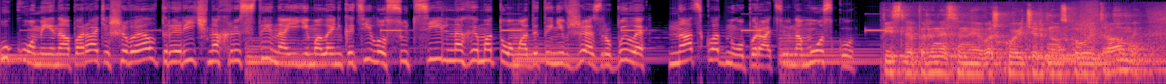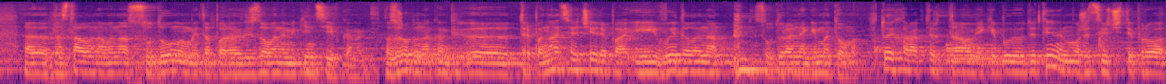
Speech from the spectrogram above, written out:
У комії на апараті ШВЛ трирічна Христина. Її маленьке тіло суцільна гематома. Дитині вже зробили надскладну операцію на мозку. Після перенесеної важкої черепно-мозкової травми е, доставлена вона з судомими та паралізованими кінцівками. Зроблена е, трепанація черепа і видалена субдуральна гематома. Той характер травм, які були у дитини, може свідчити про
